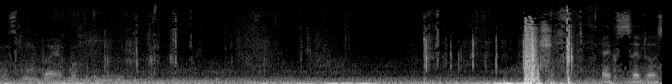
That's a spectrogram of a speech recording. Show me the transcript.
That's my Bible. Exodus.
